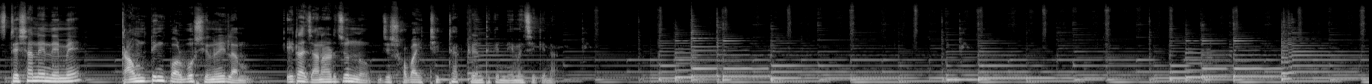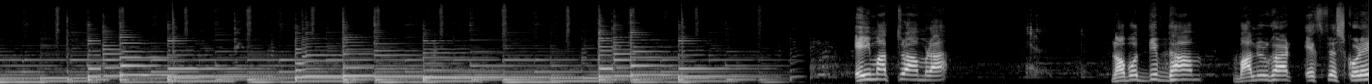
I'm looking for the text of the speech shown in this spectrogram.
স্টেশনে নেমে কাউন্টিং পর্ব সেরে নিলাম, এটা জানার জন্য যে সবাই ঠিকঠাক ট্রেন থেকে নেমেছে কিনা। এইমাত্র আমরা নবদ্বীপ ধাম, বালুরঘাট এক্সপ্রেস করে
